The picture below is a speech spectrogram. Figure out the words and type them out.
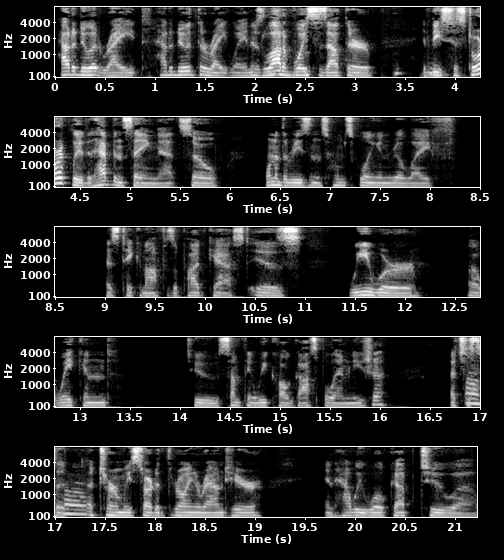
how to do it right, how to do it the right way. And there's a lot of voices out there, at least historically, that have been saying that. So one of the reasons homeschooling in real life has taken off as a podcast is we were awakened to something we call gospel amnesia. That's just uh-huh. a, a, term we started throwing around here, and how we woke up to uh,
